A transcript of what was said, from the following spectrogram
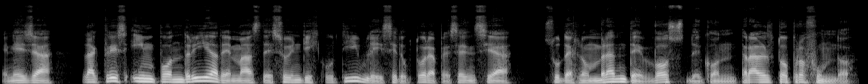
En ella, la actriz impondría, además de su indiscutible y seductora presencia, su deslumbrante voz de contralto profundo.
